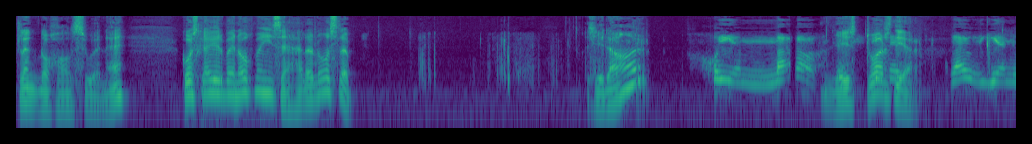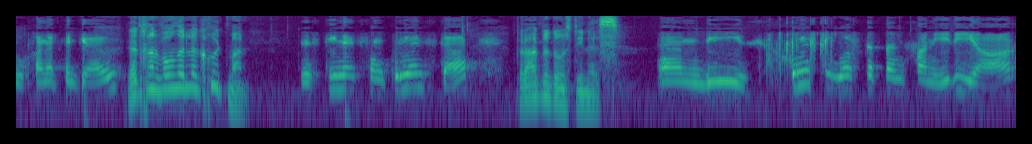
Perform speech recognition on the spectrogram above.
Klink nogal so, né? Kom ons kyk hier by nog mense. Hulle loslip. Is jy daar? Goeiemiddag. Jy's dwars deur. Hallo Ian, hoe gaan dit met jou? Dit gaan wonderlik goed man. Dis Tinus van Kroonstad. Praat met ons Tinus. Ehm um, die grootste hoogtepunt van hierdie jaar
